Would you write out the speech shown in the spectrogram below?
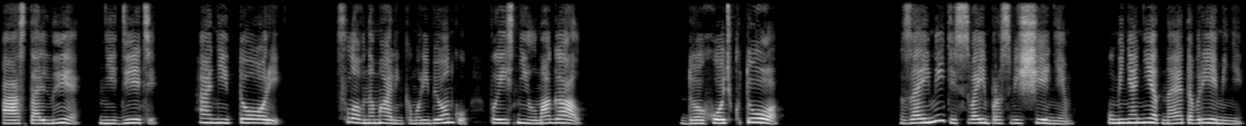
а остальные не дети, они Тори. Словно маленькому ребенку пояснил Магал. Да хоть кто! Займитесь своим просвещением. У меня нет на это времени.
